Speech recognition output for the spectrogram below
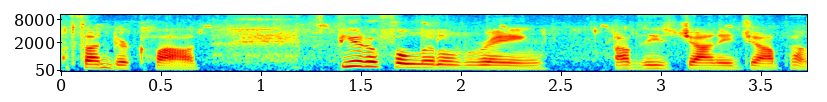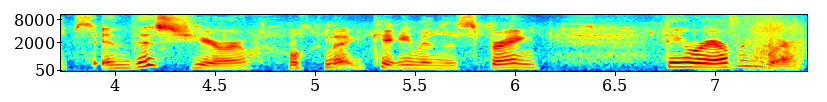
a thundercloud. It's a beautiful little ring of these Johnny jump ups. And this year, when I came in the spring, they were everywhere.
